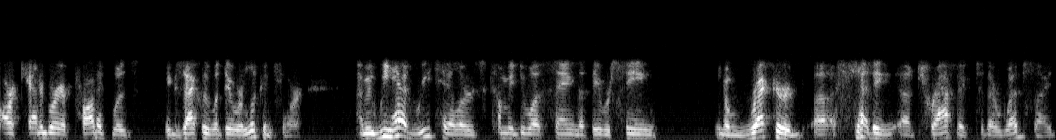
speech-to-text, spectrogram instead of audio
our category of product was exactly what they were looking for. I mean, we had retailers coming to us saying that they were seeing, you know, record-setting uh, uh, traffic to their websites,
